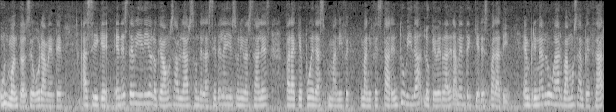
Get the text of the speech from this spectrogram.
un montón seguramente. Así que en este vídeo lo que vamos a hablar son de las siete leyes universales para que puedas manifestar en tu vida lo que verdaderamente quieres para ti. En primer lugar vamos a empezar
